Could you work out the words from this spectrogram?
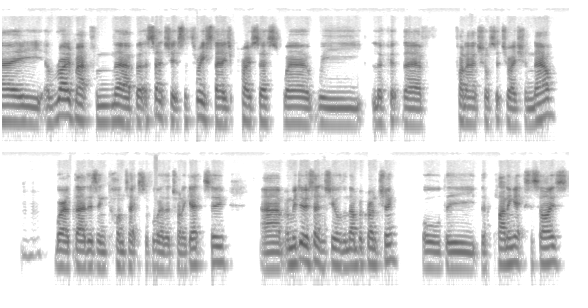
a, a, roadmap from there, but essentially it's a three-stage process where we look at their financial situation now, mm-hmm. where that is in context of where they're trying to get to, um, and we do essentially all the number crunching all the, the planning exercise,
